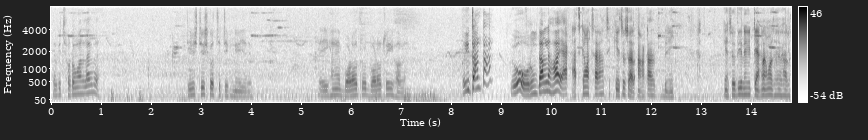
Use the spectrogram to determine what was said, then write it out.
তোর কি ছোট মাছ লাগবে? টিভিস টিভিস করছে টিপ নিয়ে যেতে এইখানে বড় তো বড়টাই হবে। ওই টান টান। ও, ওরম টানলে হয়? এক, আজকে আমার চারা হচ্ছে কেঁচো চারা, আটা নেই। কেঁচো দিয়ে নাকি ট্যাংরা মাছ হয় ভালো।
